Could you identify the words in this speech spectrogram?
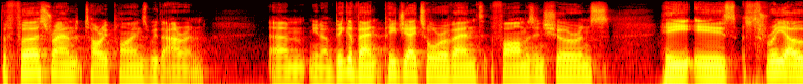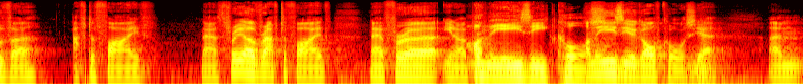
the first round at Torrey Pines with Aaron, um, you know, big event, PGA Tour event, Farmers Insurance, he is three over after five, now three over after five. Now for a you know On the easy course. on the easier golf course, yeah. Um,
